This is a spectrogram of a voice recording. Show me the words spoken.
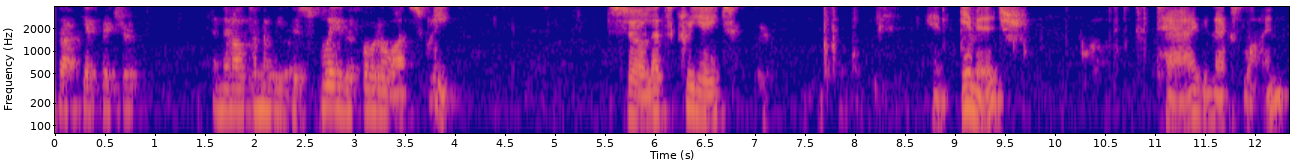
dot get picture, and then ultimately display the photo on screen. So let's create an image tag next line.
